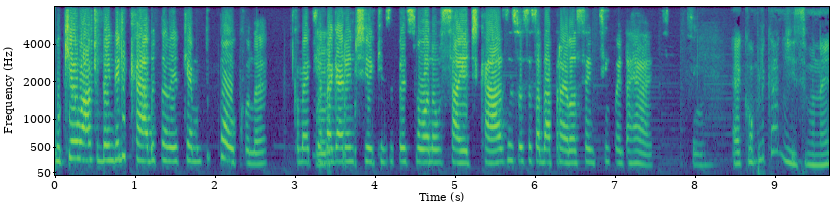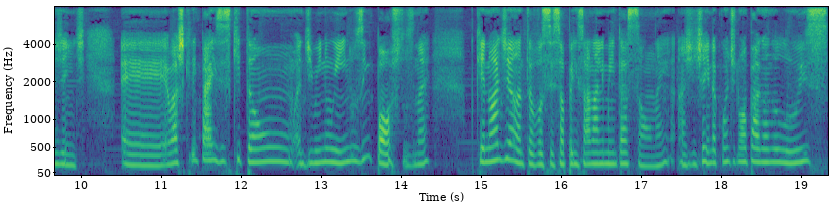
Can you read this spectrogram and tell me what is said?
O que eu acho bem delicado também, porque é muito pouco, né? Como é que você hum. vai garantir que essa pessoa não saia de casa se você só dá para ela 150 reais? Sim. É complicadíssimo, né, gente? É, eu acho que tem países que estão diminuindo os impostos, né? Porque não adianta você só pensar na alimentação, né? A gente ainda continua pagando luz,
